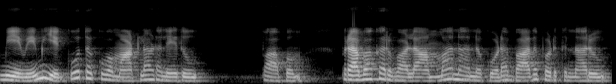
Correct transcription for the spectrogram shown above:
మేమేమి ఎక్కువ తక్కువ మాట్లాడలేదు. పాపం ప్రభాకర్ వాళ్ళ అమ్మా నాన్న కూడా బాధపడుతున్నారు.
